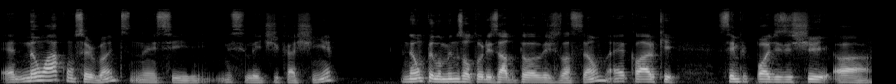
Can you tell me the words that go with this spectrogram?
É, não há conservantes nesse, nesse leite de caixinha, não pelo menos autorizado pela legislação. Né? É claro que sempre pode existir uh,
